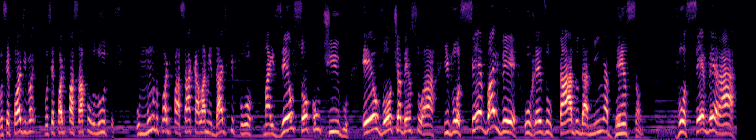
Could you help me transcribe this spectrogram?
você pode, você pode passar por lutas, o mundo pode passar a calamidade que for, mas eu sou contigo, eu vou te abençoar e você vai ver o resultado da minha bênção. Você verá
